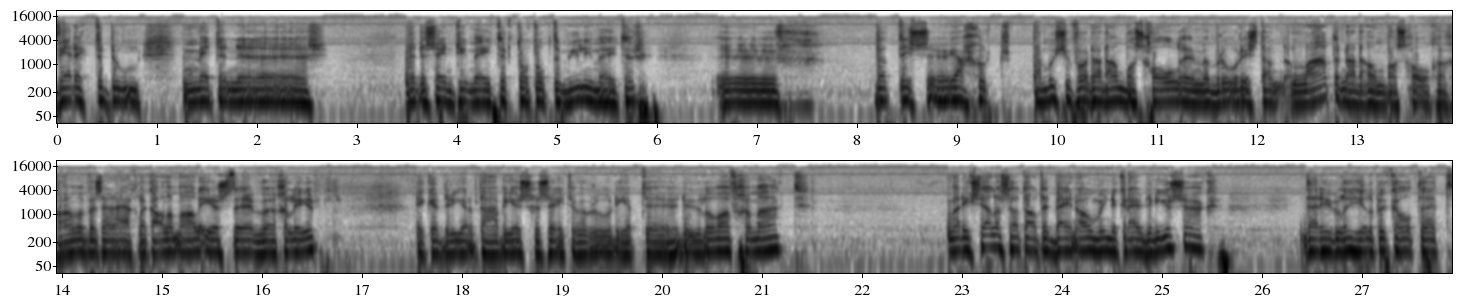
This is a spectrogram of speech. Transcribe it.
werk te doen met een, met een centimeter tot op de millimeter. Dat is, ja goed, daar moest je voor naar de ambasschool. En mijn broer is dan later naar de ambasschool gegaan. Want we zijn eigenlijk allemaal eerst eh, hebben geleerd. Ik heb drie jaar op de HBS gezeten. Mijn broer die heeft eh, de ULO afgemaakt. Maar ik zelf zat altijd bij een oom in de kruidenierszaak. Daar hielp ik altijd.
